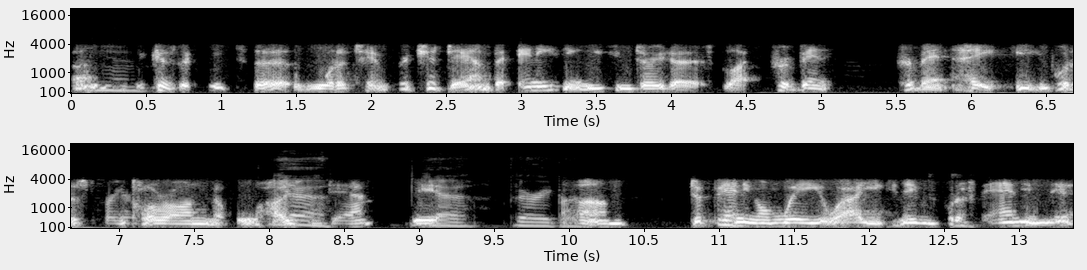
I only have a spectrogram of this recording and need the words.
um, Yeah. because it keeps the water temperature down. But anything you can do to like prevent prevent heat, you can put a sprinkler on or hose Yeah. it down. there. Yeah. Very good. Um, depending on where you are, you can even put a fan in there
